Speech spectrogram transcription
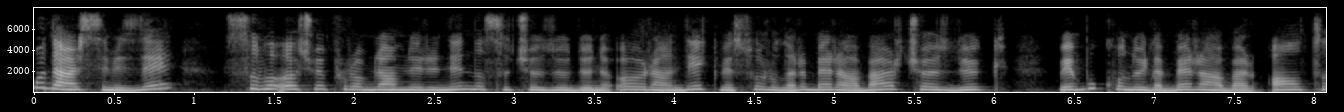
Bu dersimizde sıvı ölçme problemlerinin nasıl çözüldüğünü öğrendik ve soruları beraber çözdük. Ve bu konuyla beraber 6.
